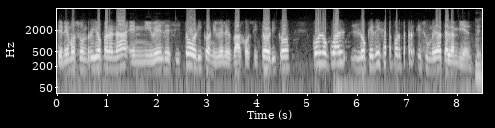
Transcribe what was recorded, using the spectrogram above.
tenemos un río Paraná en niveles históricos, niveles bajos históricos, con lo cual lo que deja de aportar es humedad al ambiente.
